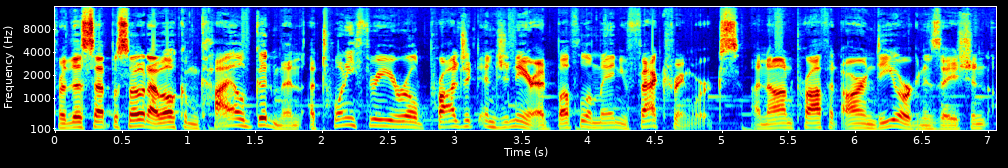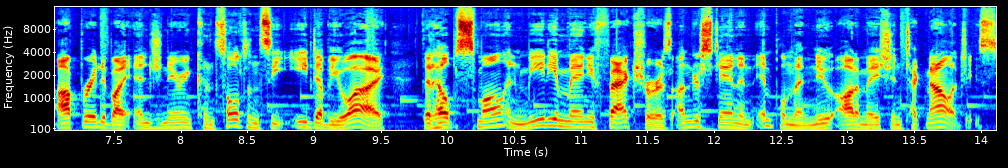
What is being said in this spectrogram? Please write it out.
For this episode, I welcome Kyle Goodman, a 23-year-old project engineer at Buffalo Manufacturing Works, a nonprofit R&D organization operated by engineering consultancy EWI that helps small and medium manufacturers understand and implement new automation technologies.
